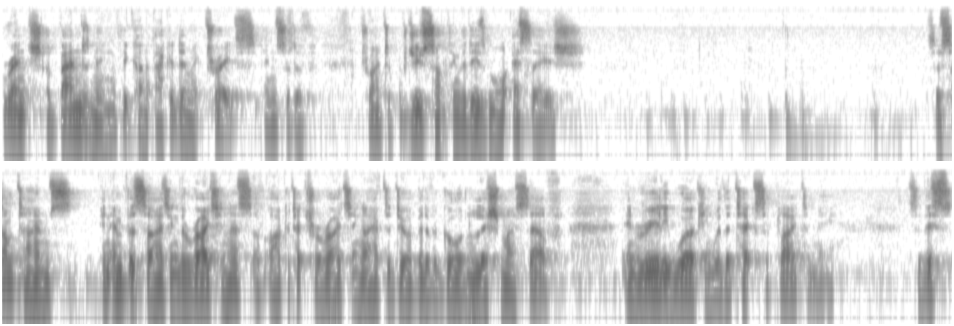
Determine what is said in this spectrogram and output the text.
wrench abandoning the kind of academic traits in sort of trying to produce something that is more essayish. So sometimes, in emphasizing the writiness of architectural writing, I have to do a bit of a Gordon Lish myself in really working with the text supplied to me. So this,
